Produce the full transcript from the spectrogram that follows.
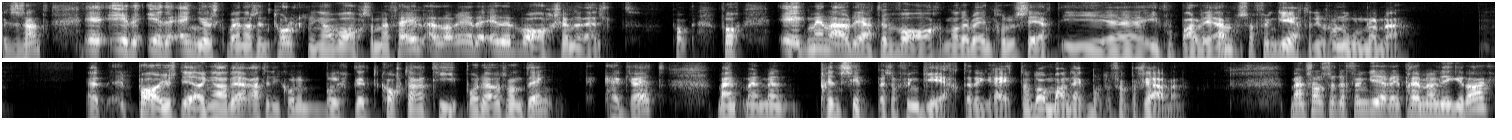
Ikke sant? Er, er, det, er det engelskmennene sin tolkning av VAR som er feil, eller er det, er det VAR generelt? For, for, jeg mener jo det at det var, når det ble introdusert i, eh, i fotball-VM, så fungerte det jo sånn noenlunde. Et, par justeringer der, at de kunne brukt litt kortere tid på det og sånne ting. Helt greit. Men, men, men prinsippet så fungerte det greit når dommeren gikk bort og så på skjermen. Men sånn som det fungerer i Premier League i dag,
